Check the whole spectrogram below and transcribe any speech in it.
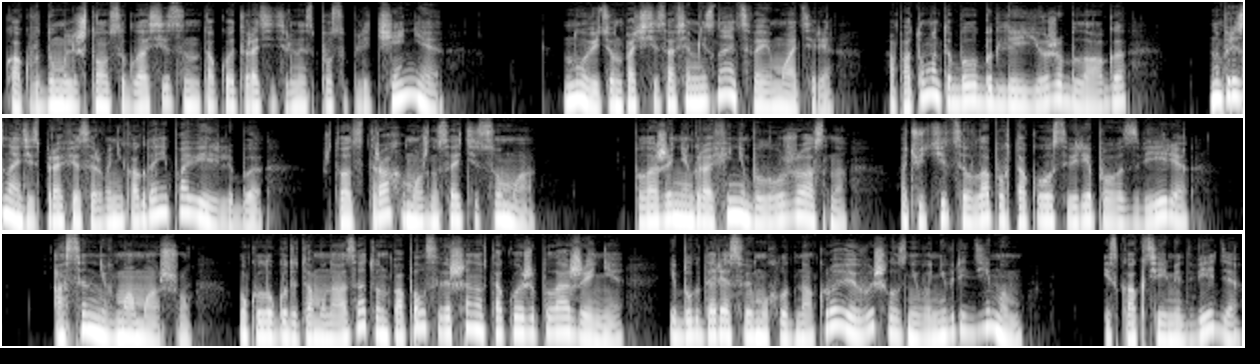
Как, вы думали, что он согласится на такой отвратительный способ лечения? Ну, ведь он почти совсем не знает своей матери, а потом это было бы для ее же блага. Ну, признайтесь, профессор, вы никогда не поверили бы, что от страха можно сойти с ума. Положение графини было ужасно. Очутиться в лапах такого свирепого зверя. А сын не в мамашу. Около года тому назад он попал совершенно в такое же положение и благодаря своему хладнокровию вышел из него невредимым. Из когтей медведя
